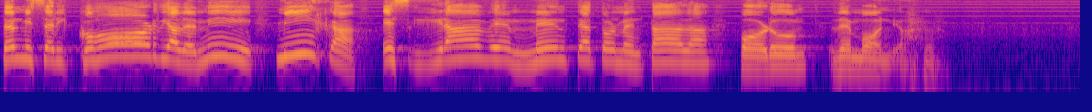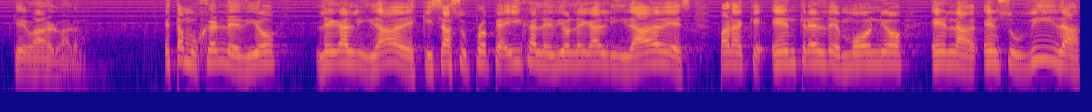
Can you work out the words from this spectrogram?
ten misericordia de mí. Mi hija es gravemente atormentada por un demonio. Qué bárbaro. Esta mujer le dio legalidades, quizás su propia hija le dio legalidades para que entre el demonio en, la, en su vida,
